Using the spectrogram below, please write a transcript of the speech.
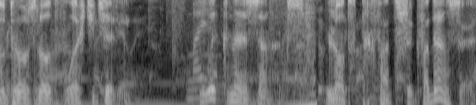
Jutro zlot właścicieli. Łyknę Xanax. Lot trwa trzy kwadranse.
